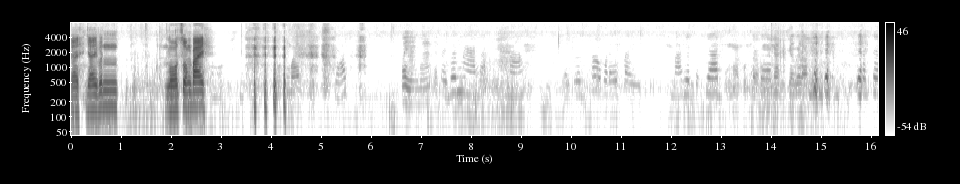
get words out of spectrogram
ยายยายเพิ่นรอสวงใบายลงมาไปยังมาแต่ไปเบิ่งนาจ้ะน้ำไปเบิ่งเข้าบ่ได้ไป มาเห็นกับญาติตาบ่ได้น่เชื่อวาตั้งแต่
